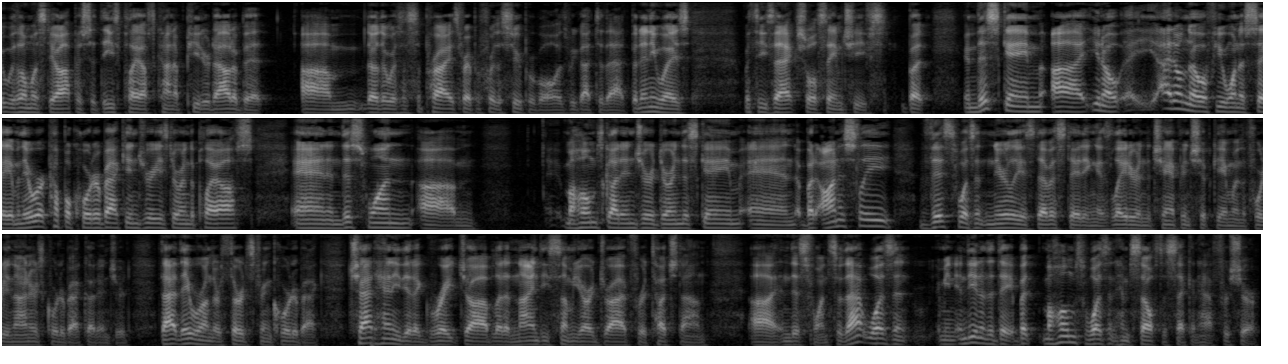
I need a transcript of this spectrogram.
it was almost the opposite. These playoffs kind of petered out a bit, um, though there was a surprise right before the Super Bowl as we got to that. But, anyways, with these actual same Chiefs. But in this game, uh, you know, I don't know if you want to say, I mean, there were a couple quarterback injuries during the playoffs. And in this one, um, Mahomes got injured during this game, and but honestly, this wasn't nearly as devastating as later in the championship game when the 49ers quarterback got injured. That they were on their third string quarterback. Chad Henne did a great job, led a 90 some yard drive for a touchdown uh, in this one. So that wasn't. I mean, in the end of the day, but Mahomes wasn't himself the second half for sure.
